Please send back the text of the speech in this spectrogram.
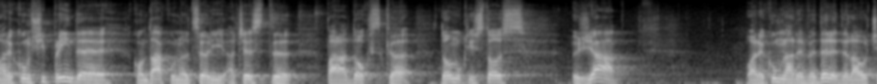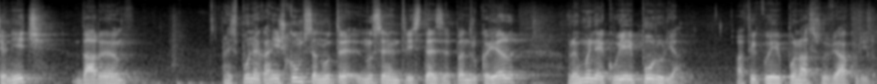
oarecum și prinde condacul înălțării acest uh, paradox, că Domnul Hristos își ia oarecum la revedere de la ucenici, dar uh, îi spune ca nici cum să nu, tre- nu se întristeze, pentru că El rămâne cu ei pururia. Va fi cu ei până la sfârșitul viacurilor.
